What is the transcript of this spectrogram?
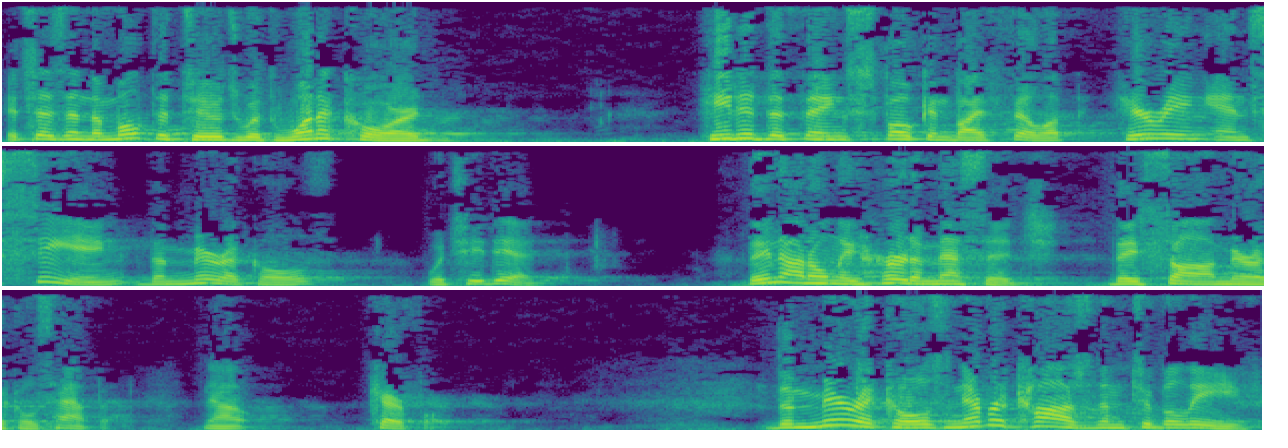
It says, And the multitudes with one accord heeded the things spoken by Philip, hearing and seeing the miracles which he did. They not only heard a message, they saw miracles happen. Now, careful. The miracles never caused them to believe.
